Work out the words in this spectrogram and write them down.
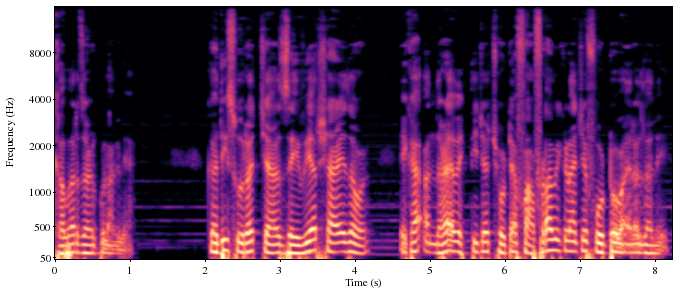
खबर झळकू लागल्या. कधी सुरतच्या झेवियर शाळेजवळ एका अंधळ्या व्यक्तीच्या छोट्या फाफडा विकण्याचे फोटो व्हायरल झाले.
